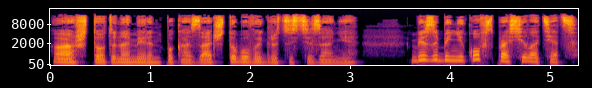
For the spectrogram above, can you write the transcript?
«А что ты намерен показать, чтобы выиграть состязание?» Без обиняков спросил отец.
